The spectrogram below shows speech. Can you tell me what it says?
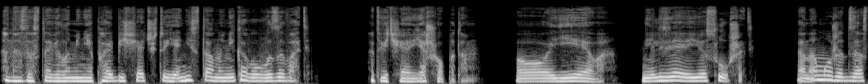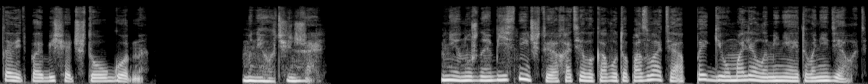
Она заставила меня пообещать, что я не стану никого вызывать. Отвечаю я шепотом. «О, Ева, нельзя ее слушать. Она может заставить пообещать что угодно». Мне очень жаль. Мне нужно объяснить, что я хотела кого-то позвать, а Пегги умоляла меня этого не делать.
